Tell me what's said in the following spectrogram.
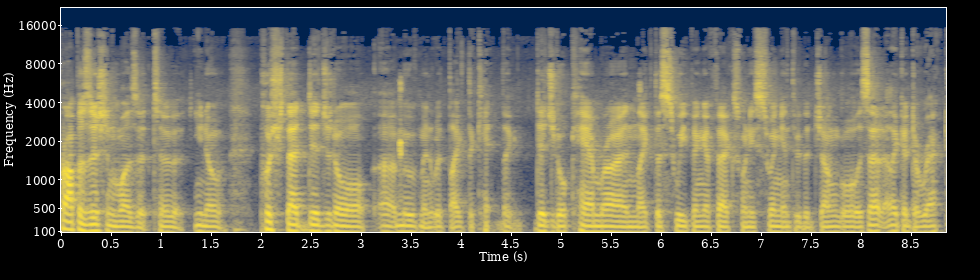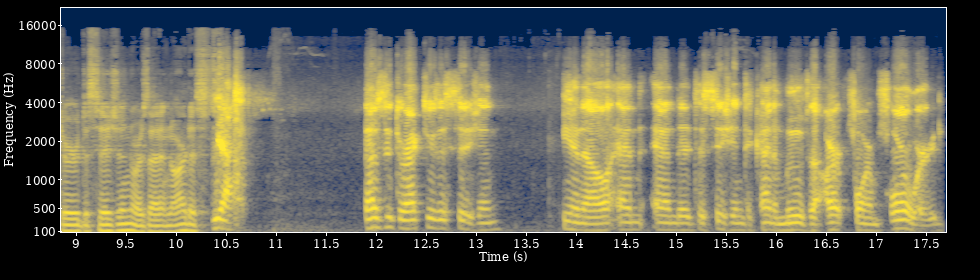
proposition was it to you know push that digital uh, movement with like the ca- the digital camera and like the sweeping effects when he's swinging through the jungle? Is that like a director decision or is that an artist? Yeah, that was a director decision, you know, and and the decision to kind of move the art form forward,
